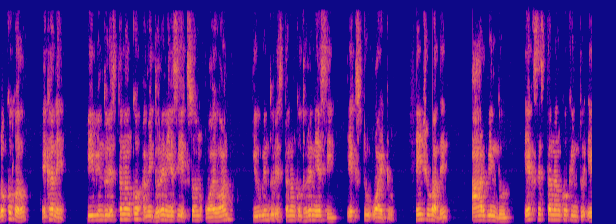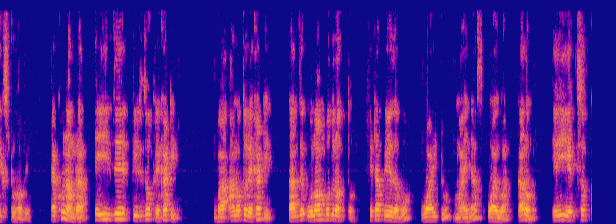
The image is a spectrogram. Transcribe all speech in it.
লক্ষ্য করো, এখানে পি বিন্দুর স্থানাঙ্ক আমি ধরে নিয়েছি X one Y one Q বিন্দুর স্থানাঙ্ক ধরে নিয়েছি এক্স টু ওয়াই টু সেই সুবাদে আর বিন্দুর এক্স স্থানাঙ্ক কিন্তু এক্স টু হবে। এখন আমরা এই যে তির্যক রেখাটি বা আনত রেখাটি, তার যে উলম্ব দূরত্ব, সেটা পেয়ে যাব Y two minus Y one কারণ এই এক্স অক্ষ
